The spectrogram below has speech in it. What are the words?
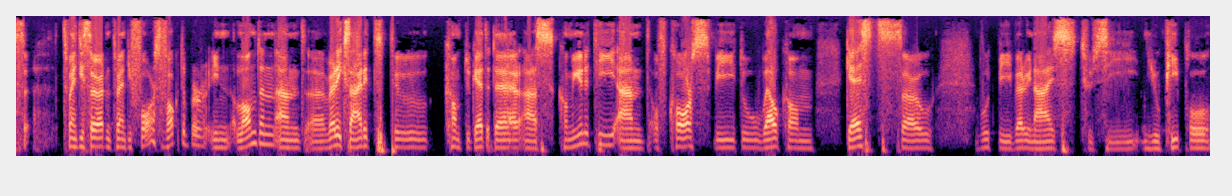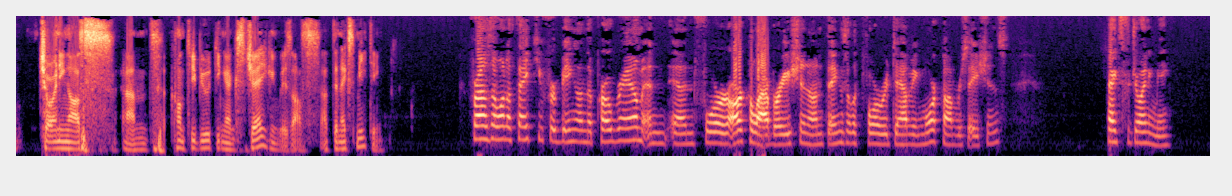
23rd and 24th of October in London and uh, very excited to come together there as community. And of course, we do welcome guests. So it would be very nice to see new people joining us and contributing and exchanging with us at the next meeting. Franz, I want to thank you for being on the program and, and for our collaboration on things. I look forward to having more conversations. Thanks for joining me.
